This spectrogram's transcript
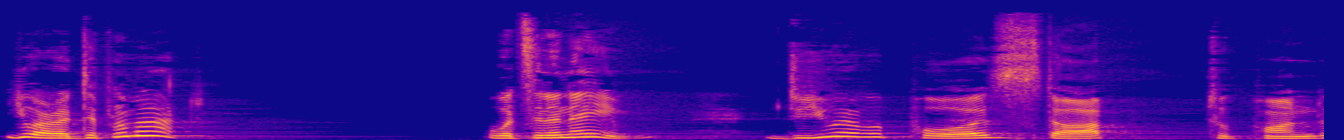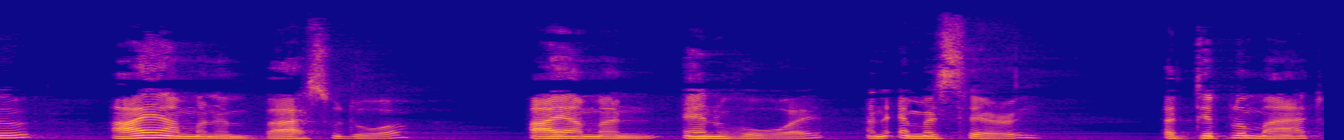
You are a diplomat. What's in a name? Do you ever pause, stop to ponder, I am an ambassador, I am an envoy, an emissary, a diplomat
